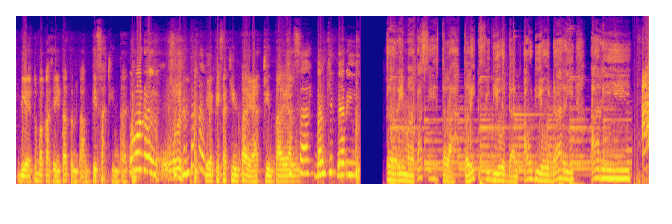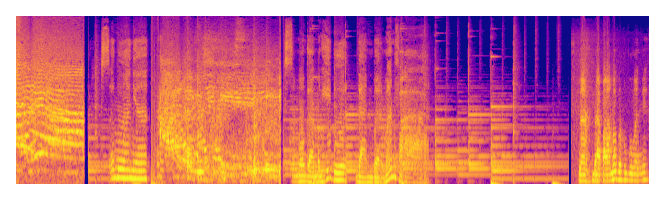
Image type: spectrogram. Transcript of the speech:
dia itu bakal cerita tentang kisah cinta. Cinta kali. Ya kisah cinta ya, cinta yang Kisah bangkit dari Terima kasih telah klik video dan audio dari Ari. Semuanya Semoga menghibur dan bermanfaat. Nah, berapa lama berhubungannya?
